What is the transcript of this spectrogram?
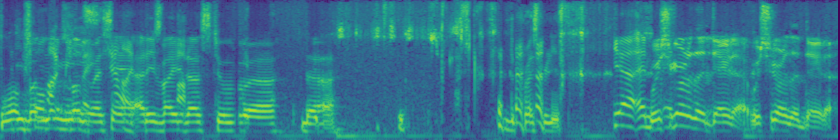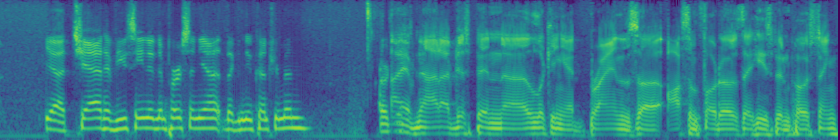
Well, he but told me let's- Mini let's- USA Alex, had invited stop. us to uh, the the press release. Yeah, and We should go to the data. We should go to the data. yeah, Chad, have you seen it in person yet? The new Countryman? I have not. I've just been uh, looking at Brian's uh, awesome photos that he's been posting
